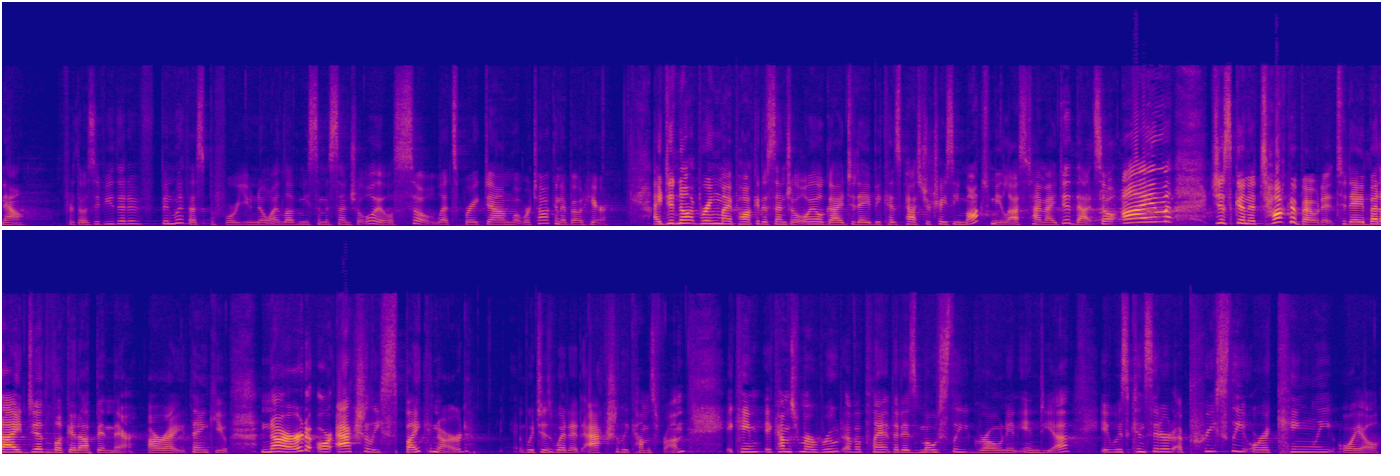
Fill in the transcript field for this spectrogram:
Now, For those of you that have been with us before, you know I love me some essential oils. So let's break down what we're talking about here. I did not bring my pocket essential oil guide today because Pastor Tracy mocked me last time I did that. So I'm just going to talk about it today, but I did look it up in there. All right, thank you. Nard, or actually spikenard, which is what it actually comes from. It, came, it comes from a root of a plant that is mostly grown in India. It was considered a priestly or a kingly oil.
